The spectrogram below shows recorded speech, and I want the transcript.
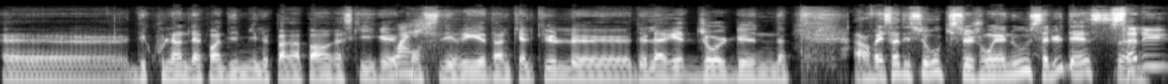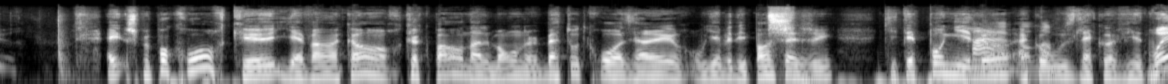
euh, découlant de la pandémie par rapport à ce qui est considéré dans le calcul euh, de l'arrêt Jordan. Alors Vincent Dessureau qui se joint à nous. Salut Des. Salut. Hey, je peux pas croire qu'il y avait encore quelque part dans le monde un bateau de croisière où il y avait des passagers qui étaient pognés là à cause de la COVID. Oui,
